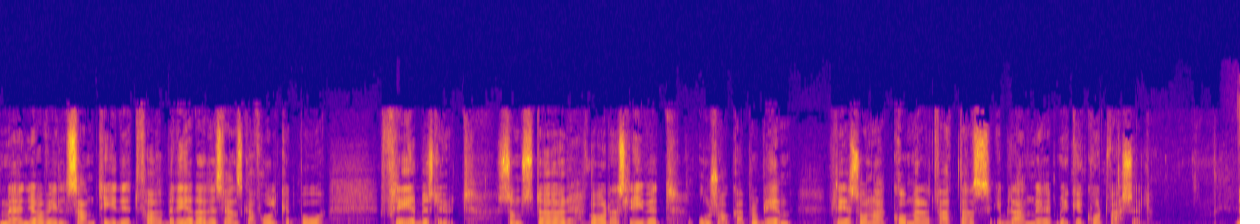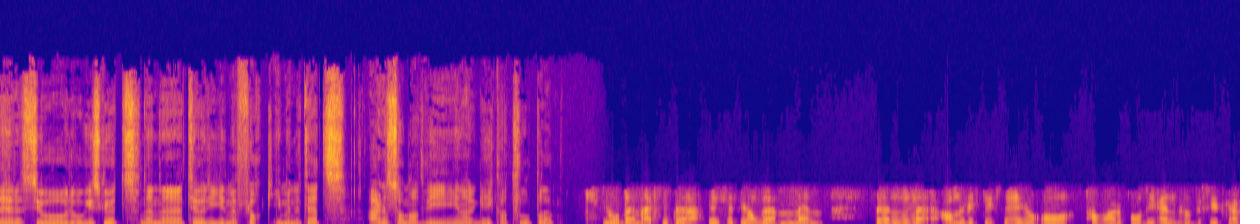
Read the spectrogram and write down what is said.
men jag vill samtidigt förbereda det svenska folket på fler beslut som stör vardagslivet, orsakar problem. Fler sådana kommer att fattas, ibland med mycket kort varsel. Det høres jo logisk ut, denne teorien med flokkimmunitet. Er det sånn at vi i Norge ikke har tro på den? Jo, den eksisterer, det er ikke tvil om det. Men det aller viktigste er jo å ta vare på de eldre og de syke.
